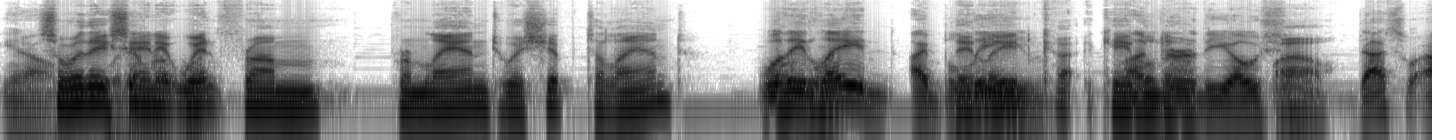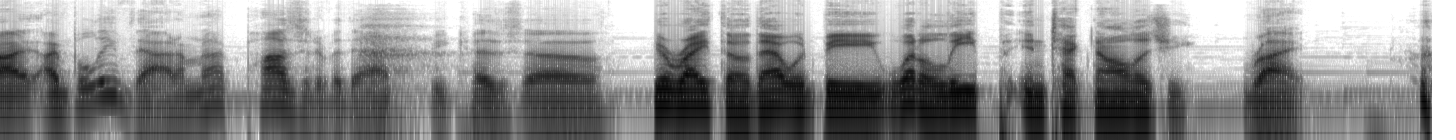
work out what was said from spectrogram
know, So were they saying whatever it went from from land to a ship to land? Well, they laid, I They believe, laid ca- under down. the ocean. Wow. That's what I, I believe that. I'm not positive of that because, uh, You're right, though. That would be what a leap in technology. right.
